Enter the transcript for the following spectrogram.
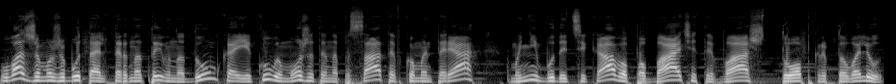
У вас же може бути альтернативна думка, яку ви можете написати в коментарях. Мені буде цікаво побачити ваш топ криптовалют.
